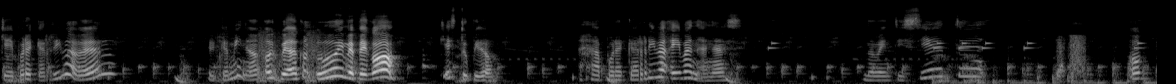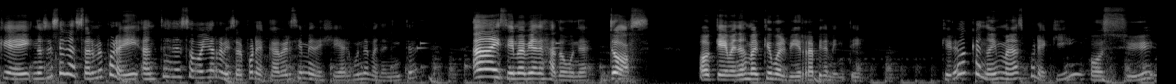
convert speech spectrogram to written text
¿Qué hay por acá arriba? A ver. El camino. ¡Uy, cuidado con... ¡Uy, me pegó! ¡Qué estúpido! Ajá, por acá arriba hay bananas. 97. Ok, no sé si lanzarme por ahí. Antes de eso voy a revisar por acá a ver si me dejé alguna bananita. ¡Ay, sí, me había dejado una! ¡Dos! Ok, menos mal que volví rápidamente. Creo que no hay más por aquí. ¿O sí?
